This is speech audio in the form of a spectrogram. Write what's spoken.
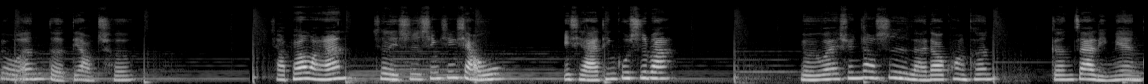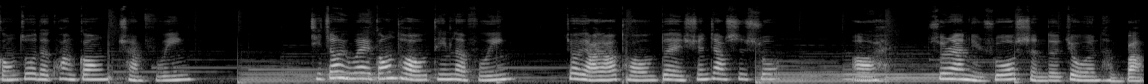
救恩的吊车，小朋友晚安，这里是星星小屋，一起来听故事吧。有一位宣教士来到矿坑，跟在里面工作的矿工传福音。其中一位工头听了福音，就摇摇头对宣教士说：“哎，虽然你说神的救恩很棒，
